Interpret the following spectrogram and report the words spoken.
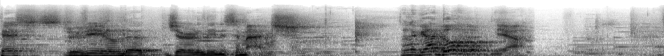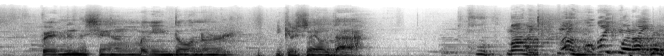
Tests reveal that Geraldine is a match. Talaga, Dok? Yeah. Pwede na siyang maging donor ni Criselda. Ma'am, ma'am, Uy, uy, maraming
